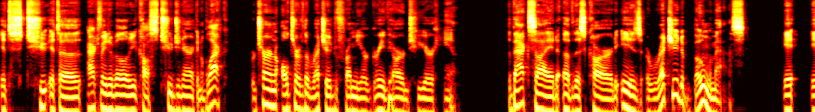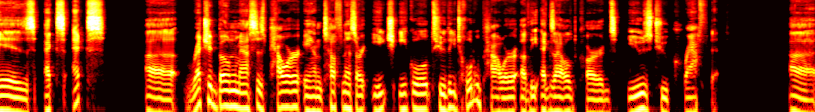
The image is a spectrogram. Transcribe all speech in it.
it's two. It's a activated ability costs two generic and a black. Return Altar of the Wretched from your graveyard to your hand. The backside of this card is Wretched Bonemass. It is XX. Uh, wretched bonemass's power and toughness are each equal to the total power of the exiled cards used to craft it. Uh,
